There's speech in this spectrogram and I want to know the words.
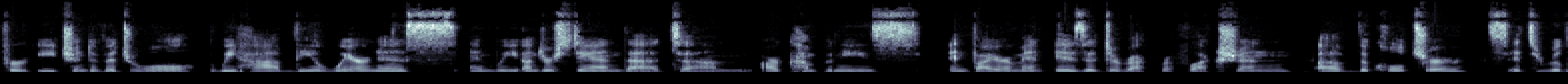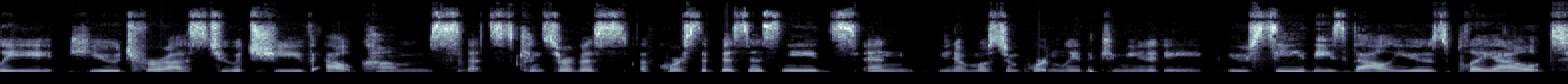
for each individual. We have the awareness and we understand that that um, our company's environment is a direct reflection of the culture. It's, it's, really huge for us to achieve outcomes that can service, of course, the business needs and, you know, most importantly, the community. You see these values play out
